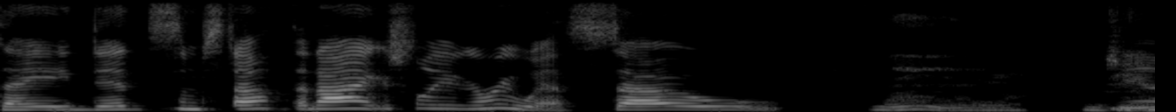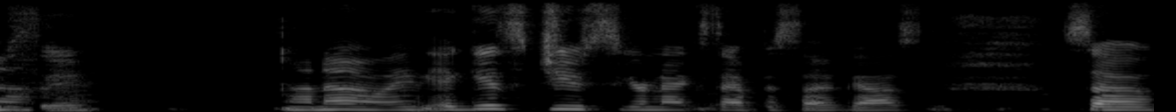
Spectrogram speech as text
they did some stuff that I actually agree with. So Ooh, juicy. I know it, it gets juicier next episode, guys. So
